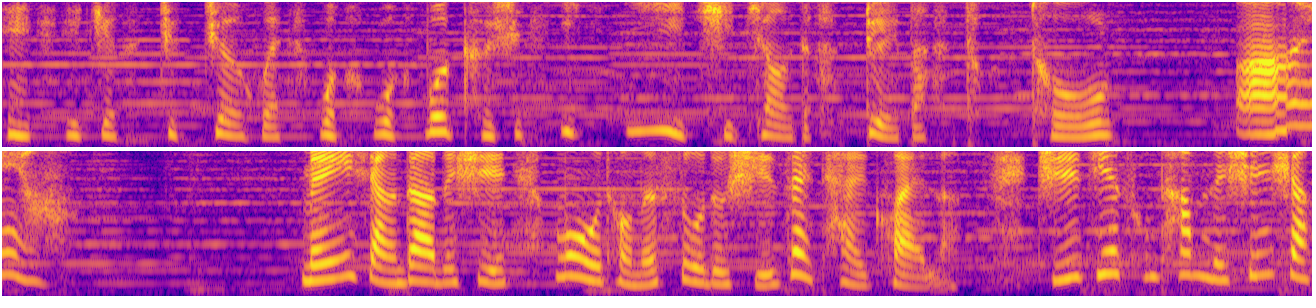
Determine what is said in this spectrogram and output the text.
嘿，这这这回我我我可是一一起跳的，对吧，头头？”哎呀！没想到的是，木桶的速度实在太快了，直接从他们的身上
